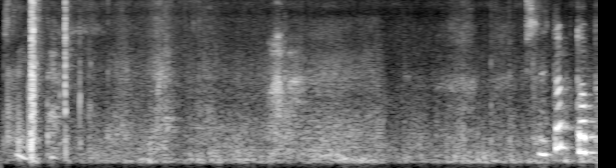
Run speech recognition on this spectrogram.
Пішли їсти. Пішли топ-топ.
